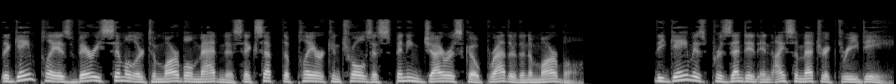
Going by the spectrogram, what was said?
The gameplay is very similar to Marble Madness except the player controls a spinning gyroscope rather than a marble. The game is presented in isometric 3D.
